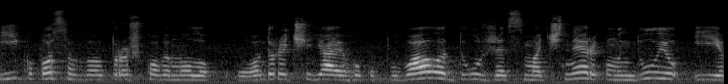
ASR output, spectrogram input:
і кокосово-порошкове молоко. До речі, я його купувала, дуже смачне, рекомендую. І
